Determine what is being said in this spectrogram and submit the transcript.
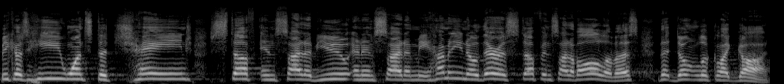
because He wants to change stuff inside of you and inside of me. How many of you know there is stuff inside of all of us that don't look like God?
